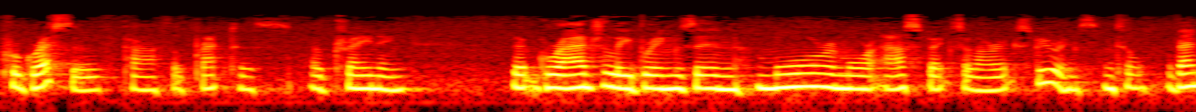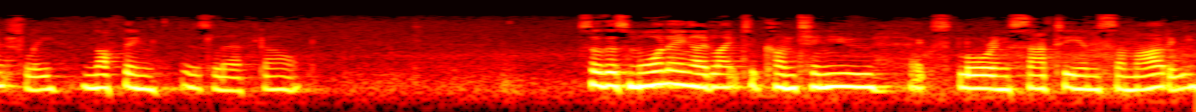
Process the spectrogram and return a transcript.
progressive path of practice, of training, that gradually brings in more and more aspects of our experience until eventually nothing is left out. So this morning I'd like to continue exploring sati and samadhi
